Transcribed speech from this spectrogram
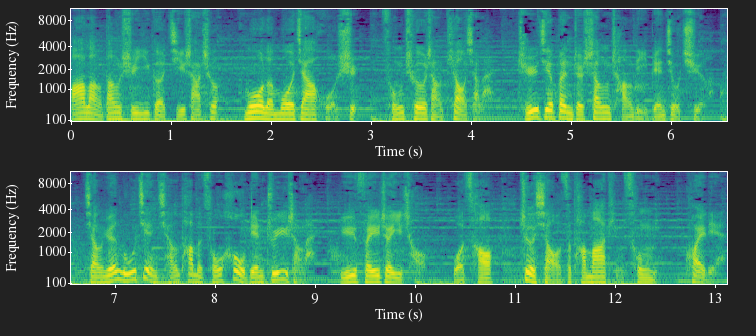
阿浪当时一个急刹车，摸了摸家伙事，从车上跳下来，直接奔着商场里边就去了。蒋元、卢建强他们从后边追上来。于飞这一瞅，我操，这小子他妈挺聪明，快点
